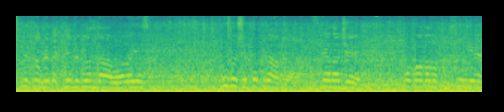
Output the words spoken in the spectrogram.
Wiosny trochę tak nie wyglądało, ale jest dużo się poprawia z dnia na dzień. Pogoda dopisuje.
